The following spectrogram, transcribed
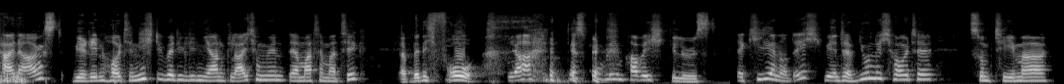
Keine Angst, wir reden heute nicht über die linearen Gleichungen der Mathematik. Da bin ich froh. Ja, das Problem habe ich gelöst. Der Kilian und ich, wir interviewen dich heute zum Thema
